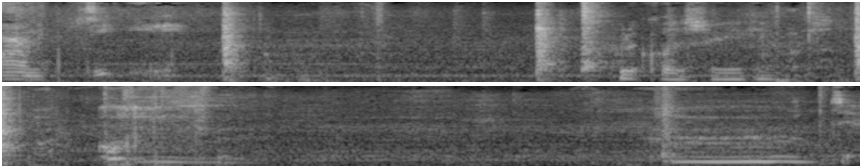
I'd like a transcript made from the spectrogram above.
empty. Put it closer. You can. Um, it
